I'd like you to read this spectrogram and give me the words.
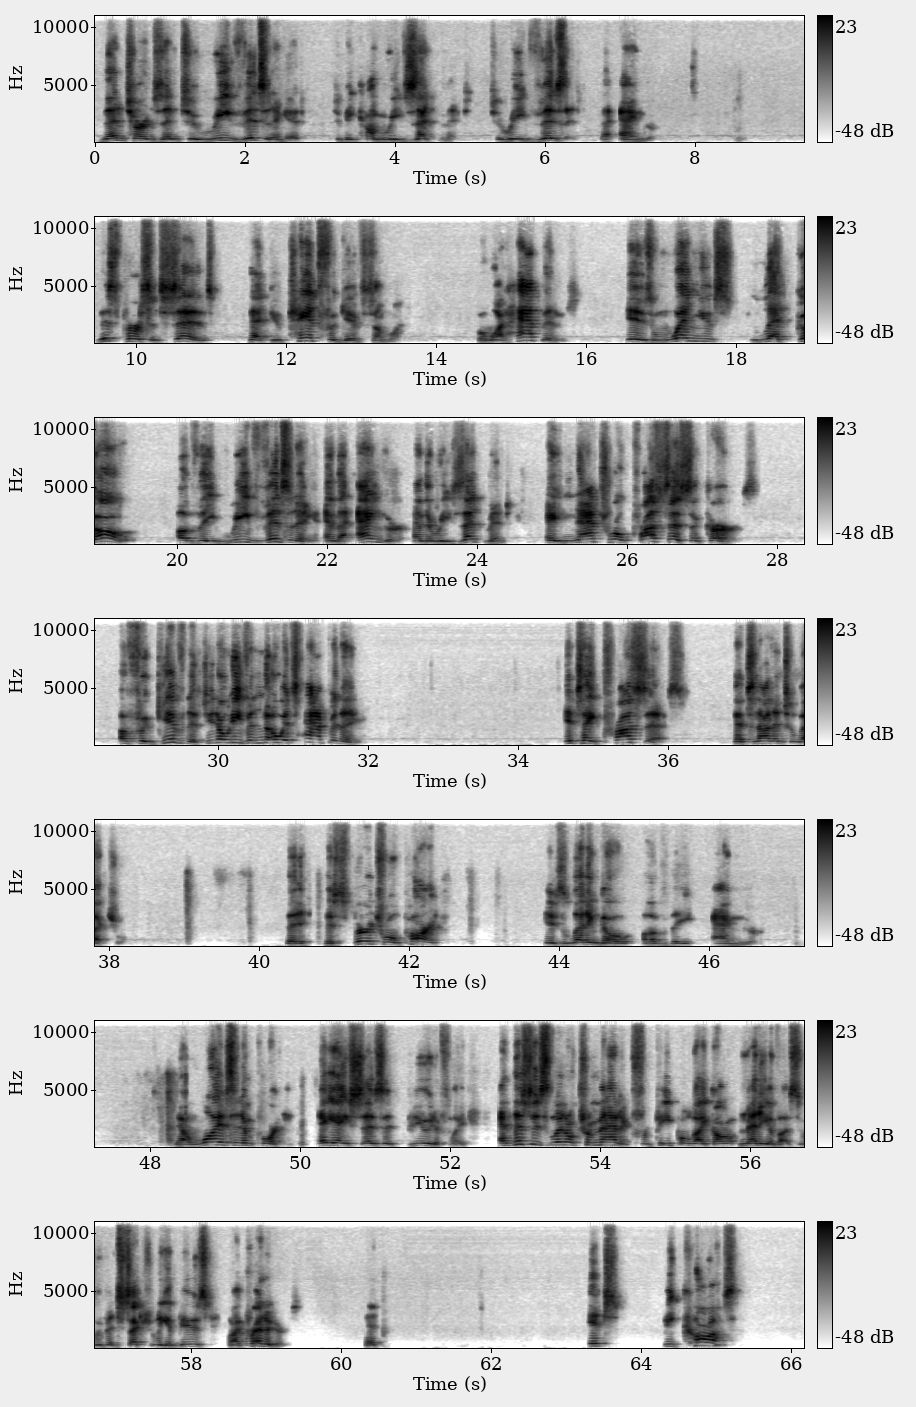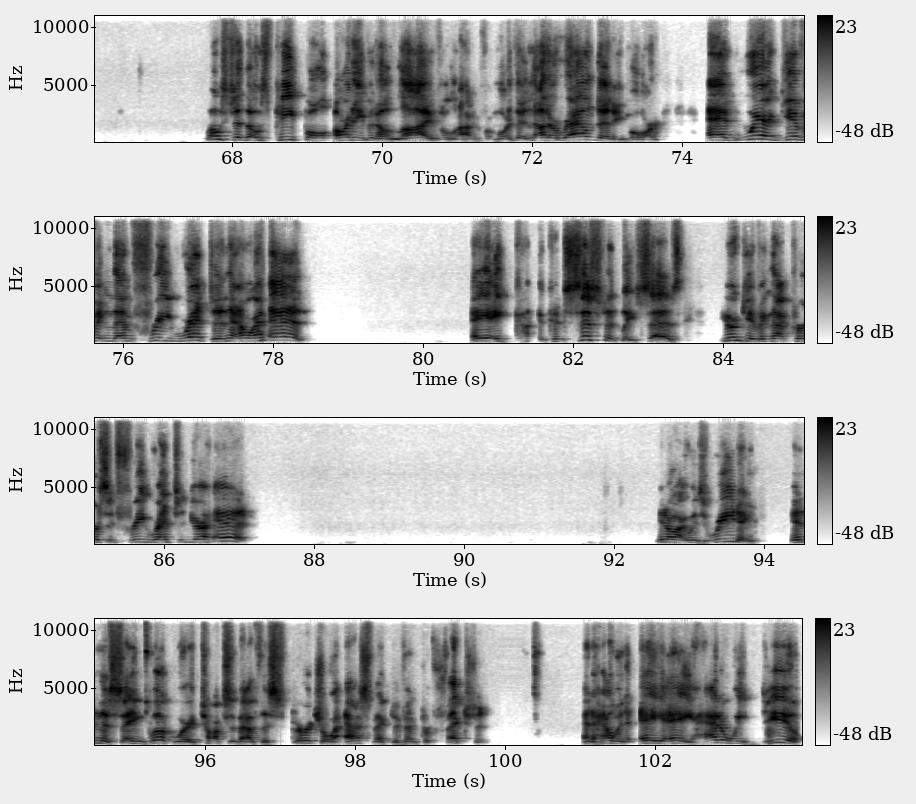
then turns into revisiting it to become resentment, to revisit the anger. This person says that you can't forgive someone. But what happens is when you let go of the revisiting and the anger and the resentment, a natural process occurs of forgiveness. You don't even know it's happening. It's a process that's not intellectual. The, the spiritual part is letting go of the anger. Now, why is it important? AA says it beautifully. And this is little traumatic for people like all, many of us who have been sexually abused by predators. That it's because most of those people aren't even alive, a lot of them, or they're not around anymore. And we're giving them free rent in our head. AA consistently says you're giving that person free rent in your head. You know, I was reading in the same book where it talks about the spiritual aspect of imperfection and how in AA, how do we deal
